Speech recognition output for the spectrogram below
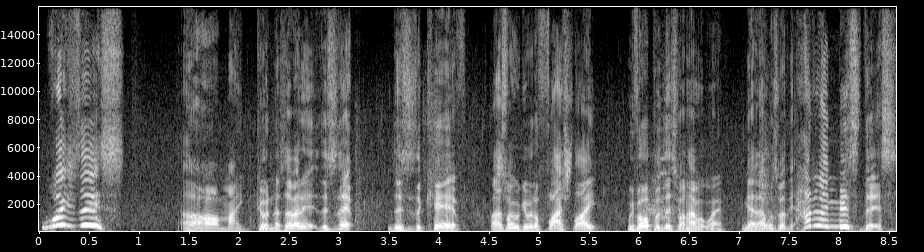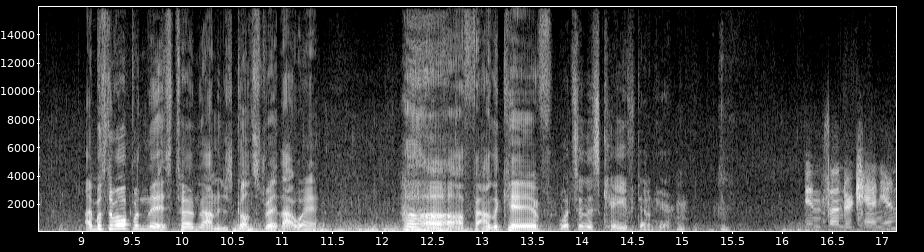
What is this? Oh, my goodness. I bet it... This is it. This is the cave. That's why we're giving a flashlight. We've opened this one, haven't we? Yeah, that was where... The, how did I miss this? I must have opened this, turned around, and just gone straight that way. Ah, I found the cave. What's in this cave down here? In Thunder Canyon?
